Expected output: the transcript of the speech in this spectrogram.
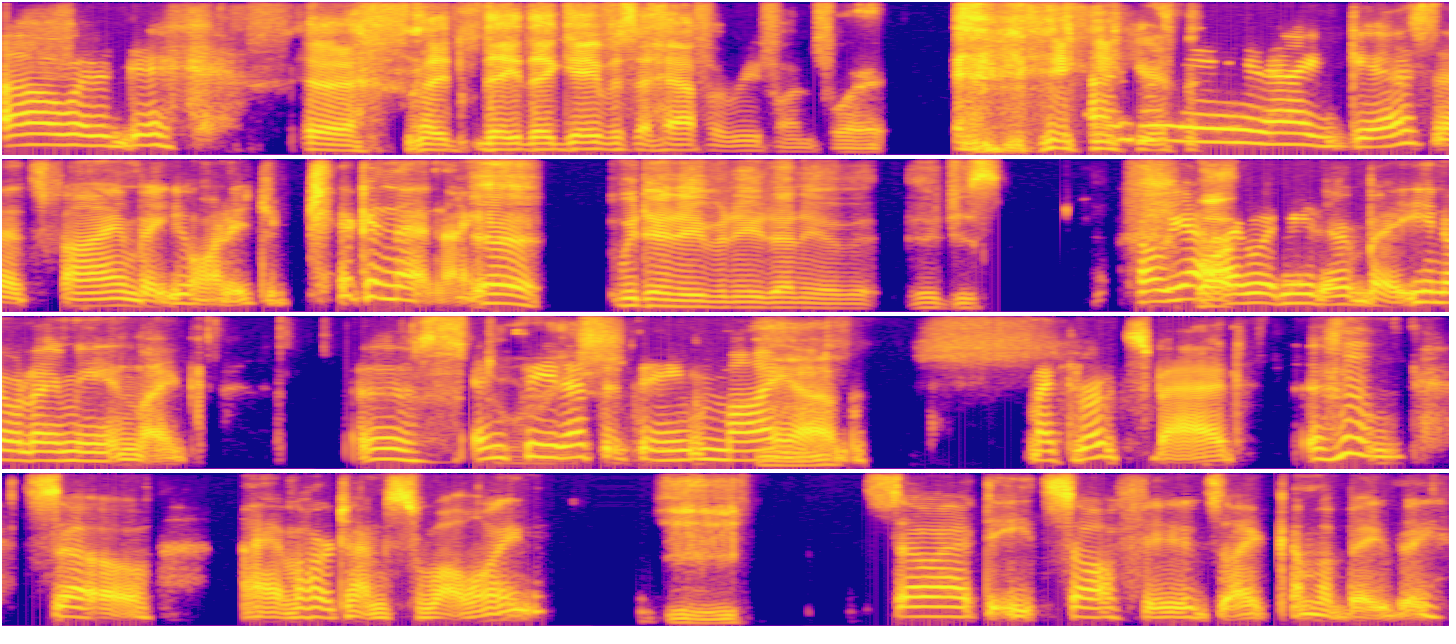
Oh, what a dick! Yeah, they they, they gave us a half a refund for it. I mean, I guess that's fine, but you wanted your chicken that night. Yeah, we didn't even eat any of it. It just Oh yeah, well, I wouldn't either. But you know what I mean, like. and see, that's the thing. My mm-hmm. um, my throat's bad, so I have a hard time swallowing. Mm-hmm. So I have to eat soft foods like I'm a baby.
